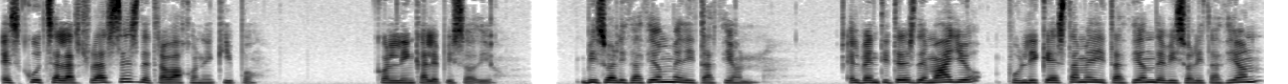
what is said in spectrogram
Escucha las frases de trabajo en equipo. Con link al episodio. Visualización meditación. El 23 de mayo publiqué esta meditación de visualización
